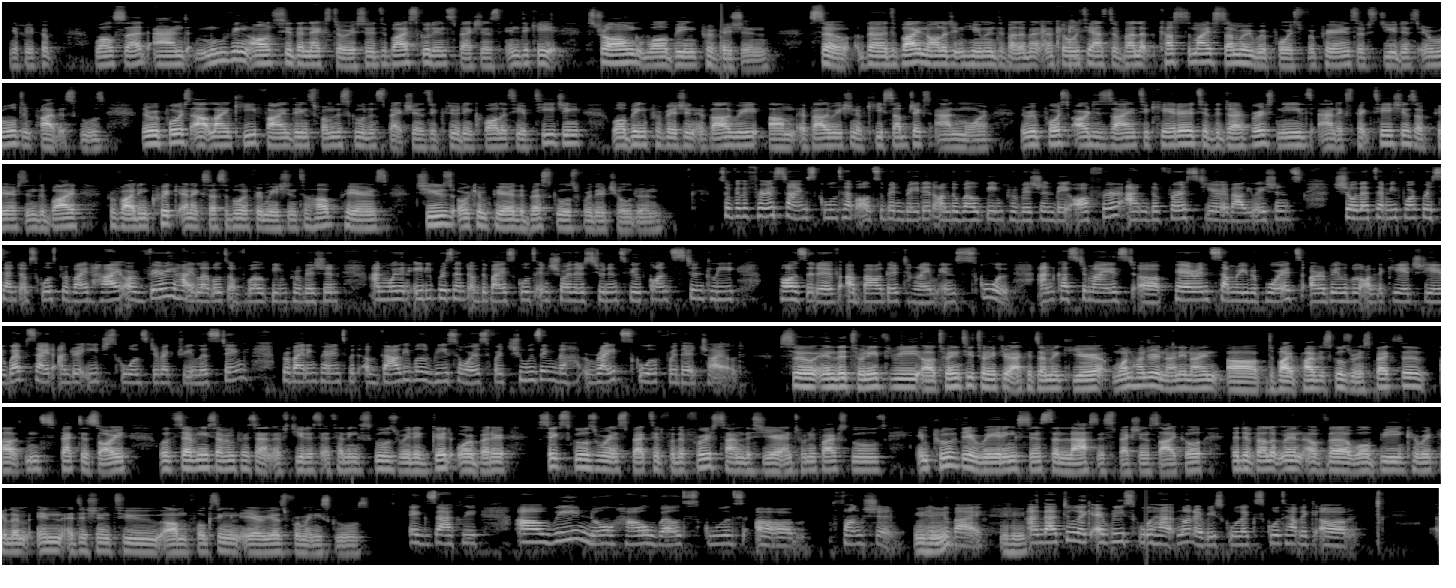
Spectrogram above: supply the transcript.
Yep, yep, yep. Well said. And moving on to the next story. So, Dubai school inspections indicate strong well being provision. So, the Dubai Knowledge and Human Development Authority has developed customized summary reports for parents of students enrolled in private schools. The reports outline key findings from the school inspections, including quality of teaching, well being provision, evaluate, um, evaluation of key subjects, and more. The reports are designed to cater to the diverse needs and expectations of parents in Dubai, providing quick and accessible information to help parents choose or compare the best schools for their children. So, for the first time, schools have also been rated on the well being provision they offer, and the first year evaluations show that 74% of schools provide high or very high levels of well being provision, and more than 80% of the Dubai schools ensure their students feel constantly positive about their time in school. And customized uh, parent summary reports are available on the KHDA website under each school's directory listing, providing parents with a valuable resource for choosing the right school for their child. So in the 23, uh, 22-23 academic year, 199 uh, Dubai private schools were inspected, uh, inspected sorry, with 77% of students attending schools rated good or better Six schools were inspected for the first time this year, and 25 schools improved their ratings since the last inspection cycle. The development of the well-being curriculum, in addition to um, focusing in areas for many schools. Exactly. Uh, we know how well schools um, function mm-hmm. in Dubai, mm-hmm. and that too. Like every school have not every school. Like schools have like um,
